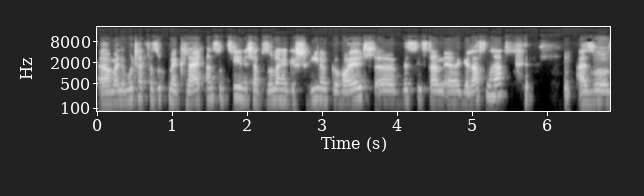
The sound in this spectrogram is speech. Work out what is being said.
äh, meine Mutter hat versucht, mir ein Kleid anzuziehen. Ich habe so lange geschrien und geheult, äh, bis sie es dann äh, gelassen hat. Also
